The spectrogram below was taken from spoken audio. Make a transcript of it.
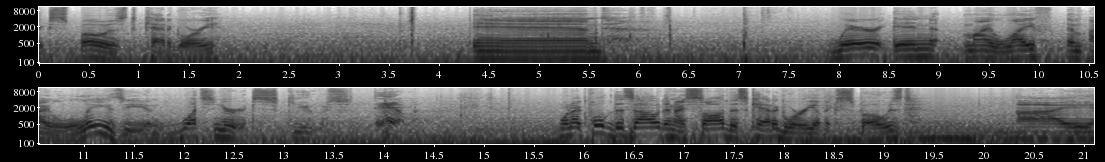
exposed category and where in my life am I lazy and what's your excuse? Damn. When I pulled this out and I saw this category of exposed, I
